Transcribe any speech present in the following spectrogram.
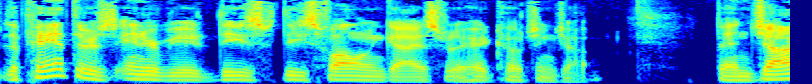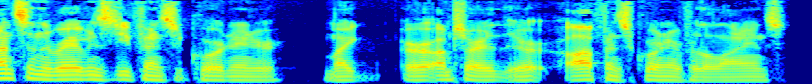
the Panthers interviewed these these following guys for their head coaching job: Ben Johnson, the Ravens defensive coordinator, Mike, or I'm sorry, their offense coordinator for the Lions,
